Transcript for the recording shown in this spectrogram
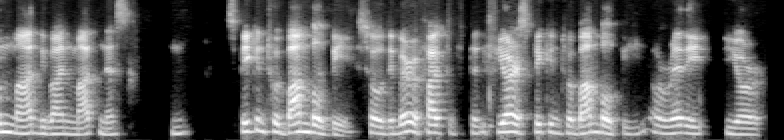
unmad, divine madness, hmm, speaking to a bumblebee. So the very fact that if you are speaking to a bumblebee, already your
